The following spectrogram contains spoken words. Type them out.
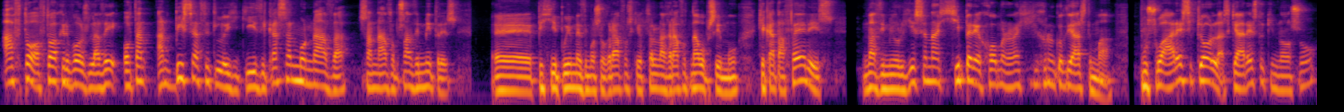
Αυτό, αυτό ακριβώς. Δηλαδή, όταν, αν μπεις σε αυτή τη λογική, ειδικά σαν μονάδα, σαν άνθρωπο, σαν Δημήτρης, ε, π.χ. που είμαι δημοσιογράφος και θέλω να γράφω την άποψή μου και καταφέρεις να δημιουργήσει ένα χι περιεχόμενο, ένα χι χρονικό διάστημα που σου αρέσει κιόλας και αρέσει το κοινό σου,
